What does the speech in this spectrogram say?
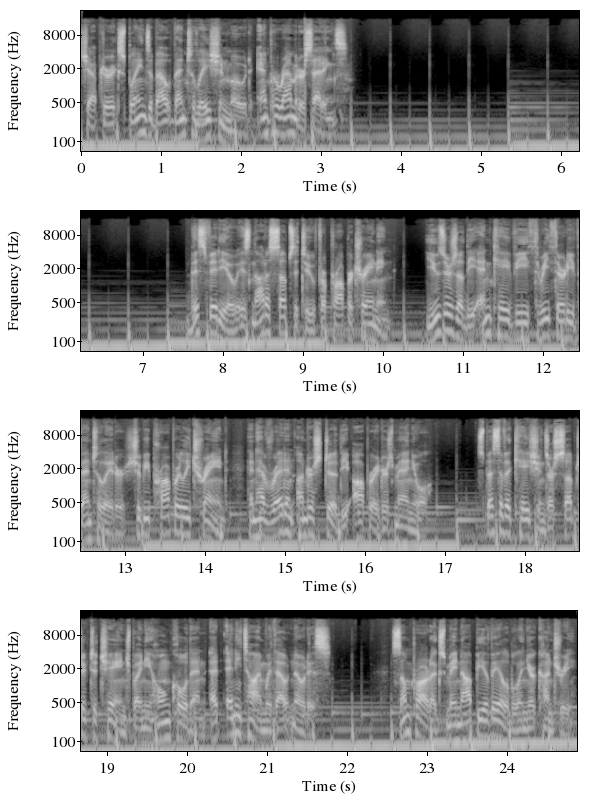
chapter explains about ventilation mode and parameter settings. This video is not a substitute for proper training. Users of the NKV330 ventilator should be properly trained and have read and understood the operator's manual. Specifications are subject to change by Nihon Kohden at any time without notice. Some products may not be available in your country.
